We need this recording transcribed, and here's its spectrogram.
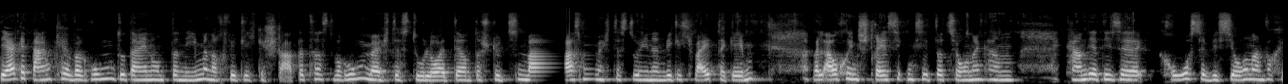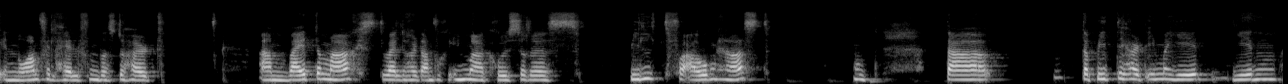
der Gedanke, warum du dein Unternehmen auch wirklich gestartet hast, warum möchtest du Leute unterstützen, was möchtest du ihnen wirklich weitergeben, weil auch in stressigen Situationen kann, kann dir diese große Vision einfach enorm viel helfen, dass du halt ähm, weitermachst, weil du halt einfach immer ein größeres Bild vor Augen hast. Und da, da bitte ich halt immer je, jeden,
